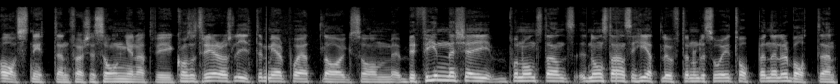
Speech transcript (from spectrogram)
avsnitten för säsongen att vi koncentrerar oss lite mer på ett lag som befinner sig på någonstans, någonstans i hetluften, om det så är i toppen eller botten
